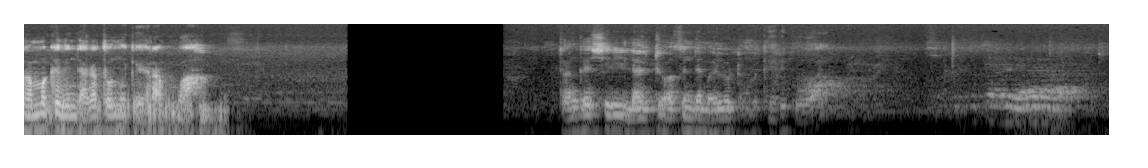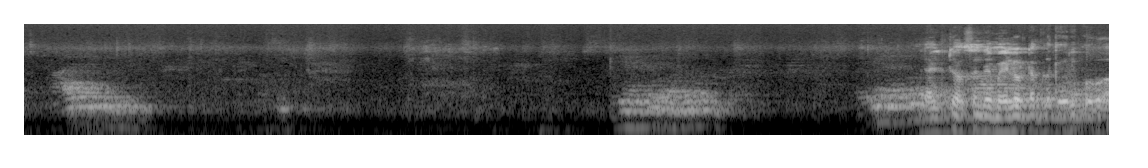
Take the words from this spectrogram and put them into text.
നമുക്കിതിന്റെ അകത്തൊന്ന് കയറാം. വാ. തങ്കശ്ശേരി ലൈറ്റ് ഹൗസിന്റെ മേളിലോട്ട് നമ്മൾ കയറി പോവാം ലൈറ്റ് ഹൗസിന്റെ മേളിലോട്ട് നമ്മൾ കയറി പോവുക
